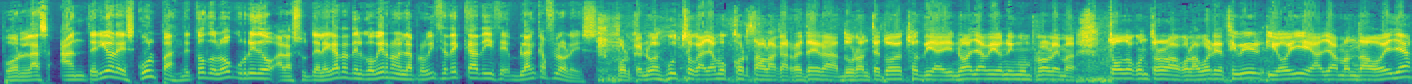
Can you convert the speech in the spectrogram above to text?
por las anteriores culpas de todo lo ocurrido a la subdelegada del gobierno en la provincia de Cádiz, Blanca Flores. Porque no es justo que hayamos cortado la carretera durante todos estos días y no haya habido ningún problema, todo controlado con la Guardia Civil y hoy haya mandado ella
